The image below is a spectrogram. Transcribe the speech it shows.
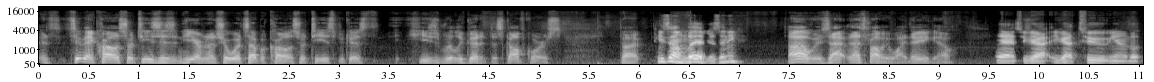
it's too bad Carlos Ortiz isn't here. I'm not sure what's up with Carlos Ortiz because he's really good at this golf course. But he's on LIV, isn't he? Oh, is that? That's probably why. There you go. Yeah, so you got you got two. You know, the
